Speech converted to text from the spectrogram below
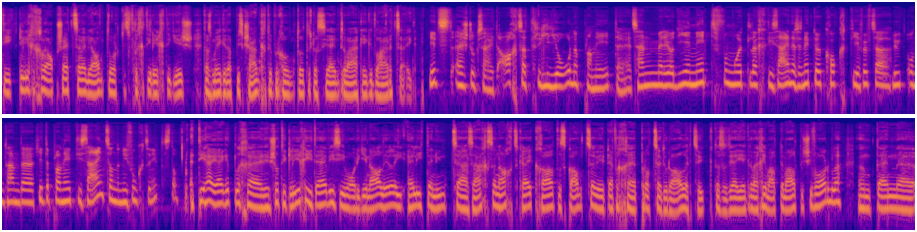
die gleich abschätzen, welche Antwort das vielleicht die richtige ist, dass man irgendetwas geschenkt bekommt oder dass sie einem den Weg irgendwo herzeigen. Jetzt hast du gesagt, 18 Trillionen Planeten. Jetzt haben wir ja die nicht vermutlich, Designer sind nicht dort gehockt, die 15 Leute, und haben äh, jeden Planet designt, sondern wie funktioniert das da? Die haben eigentlich äh, schon die gleiche Idee, wie sie im Original Eli- Elite 1986 hatten. Das Ganze wird einfach äh, prozedural erzeugt. Also die haben irgendwelche mathematische Formeln und dann äh,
